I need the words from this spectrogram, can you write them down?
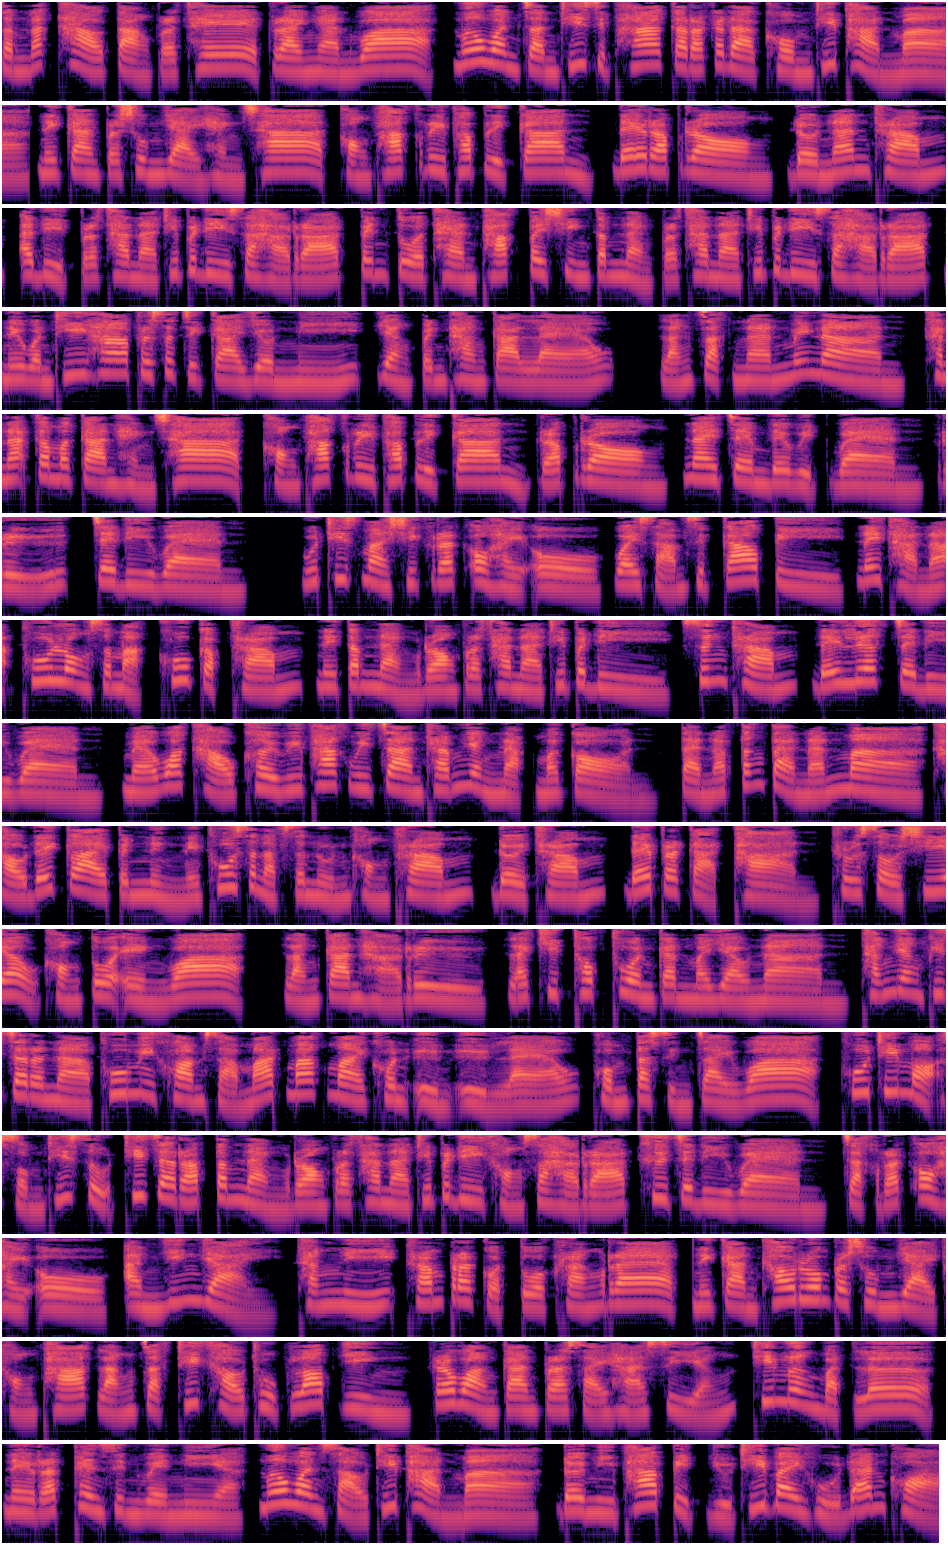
สำนักข่าวต่างประเทศรายงานว่าเมื่อวันจันทร์ที่ 15 กรกฎาคมที่ผ่านมาในการประชุมใหญ่แห่งชาติของพรรครีพับลิกัน ได้รับรอง โดนัลด์ทรัมป์อดีตประธานาธิบดีสหรัฐ เป็นตัวแทนพรรคไปชิงตำแหน่งประธานาธิบดีสหรัฐในวันที่ 5 พฤศจิกายนนี้อย่างเป็นทางการแล้วหลังจากนั้นไม่นาน คณะกรรมการแห่งชาติของพรรครีพับลิกัน รับรองนายเจมส์เดวิดแวน หรือเจดีแวน วุฒิสมาชิกรัฐโอไฮโอ วัย 39 ปี ในฐานะผู้ลงสมัครคู่กับทรัมป์ในตำแหน่งรองประธานาธิบดี ซึ่งทรัมป์ได้เลือกเจดีแวน แม้ว่าเขาเคยวิพากษ์วิจารณ์ทรัมป์อย่างหนักมาก่อน แต่นับตั้งแต่นั้นมา เขาได้กลายเป็นหนึ่งในผู้สนับสนุนของทรัมป์ โดยทรัมป์ได้ประกาศผ่านทรูโซเชียลของตัวเองว่าหลังการหารือและคิดทบทวนกันมายาวนาน ทั้งยังพิจารณาผู้มีความสามารถมากมายคนอื่น ๆ แล้ว ผมตัดสินใจว่าผู้ที่เหมาะสมที่สุดที่จะรับตำแหน่งรองประธานาธิบดีของสหรัฐคือเจดีแวน จากรัฐโอไฮโอ อันยิ่งใหญ่ ทั้งนี้ทรัมป์ปรากฏตัวครั้งแรกในการเข้าร่วมประชุมใหญ่ของพรรคหลังจากที่เขาถูกลอบยิง ระหว่างการประสัยหาเสียงที่เมืองบัตเลอร์ ในรัฐเพนซิลเวเนีย เมื่อวันเสาร์ที่ผ่านมา โดยมีผ้าปิดอยู่ที่ใบหูด้านขวา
